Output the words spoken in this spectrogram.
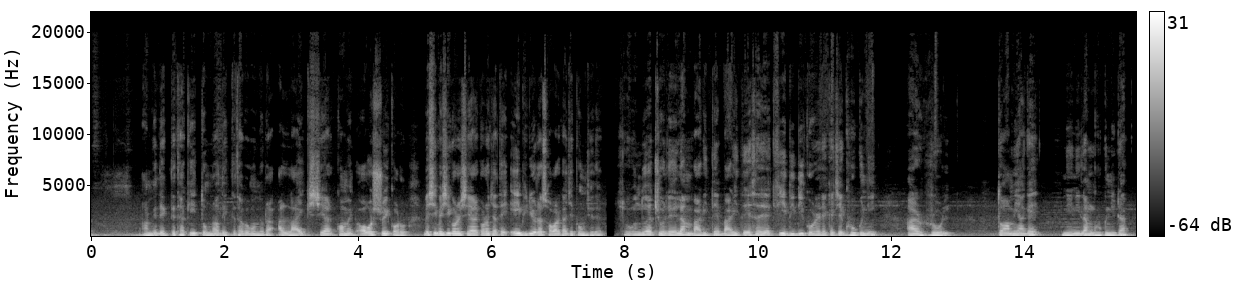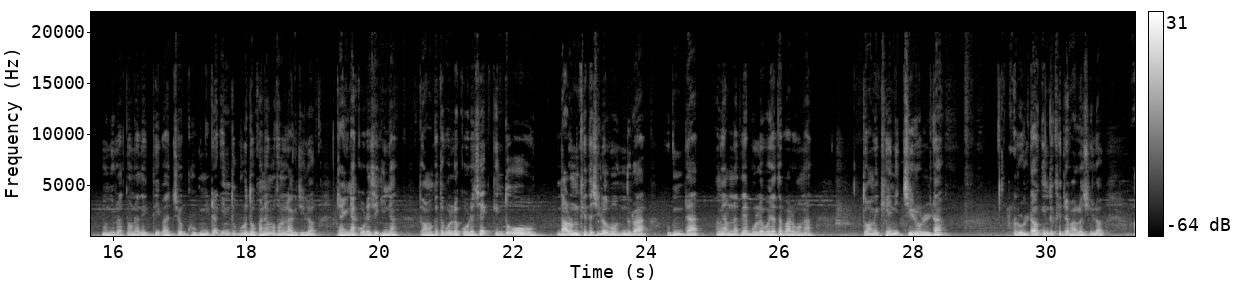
আমি দেখতে থাকি, তোমরাও দেখতে থাকো বন্ধুরা। আর লাইক শেয়ার কমেন্ট অবশ্যই করো। বেশি বেশি করে শেয়ার করো যাতে এই ভিডিওটা সবার কাছে পৌঁছে দেয় তো বন্ধুরা চলে এলাম বাড়িতে। বাড়িতে এসে দেখি দিদি করে রেখেছে ঘুগনি আর রোল। তো আমি আগে নিয়ে নিলাম ঘুগনিটা। বন্ধুরা, তোমরা দেখতেই পাচ্ছ, ঘুগনিটা কিন্তু পুরো দোকানের মতন লাগছিল। জানি না করেছে কি না তো আমাকে তো বলল করেছে, কিন্তু ও দারুণ খেতে ছিল বন্ধুরা ঘুগনিটা। আমি আপনাকে বলে বোঝাতে পারব না। তো আমি খেয়ে নিচ্ছি রোলটা। রোলটাও কিন্তু খেতে ভালো ছিল।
